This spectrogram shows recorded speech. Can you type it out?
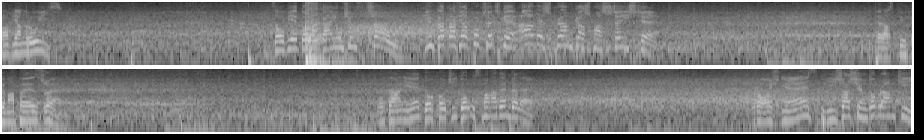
Fabian Ruiz. Widzowie domagają się strzału. Piłka trafia w poprzeczkę, ależ bramkarz ma szczęście. I teraz piłkę ma PSG. Podanie dochodzi do Usmana Dembele. Groźnie zbliża się do bramki.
